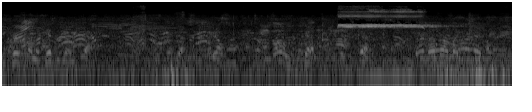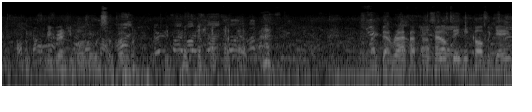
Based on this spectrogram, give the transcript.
Be careful on the kids again. Yeah. Yeah. Yeah. Yeah. That's why I'm like, I'll be It'd be great if he blows the whistle over. like that ref after the penalty, he called the game.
